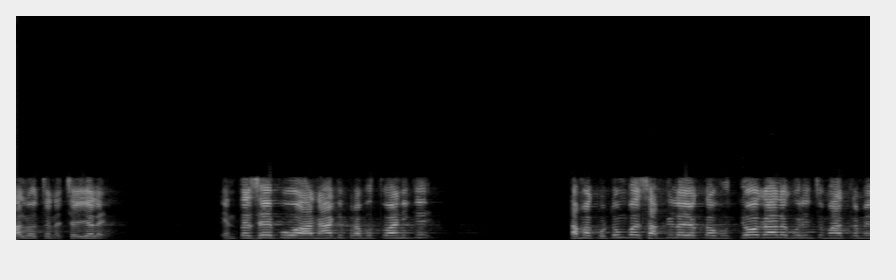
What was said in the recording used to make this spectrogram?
ఆలోచన చెయ్యలే. ఎంతసేపు ఆనాటి ప్రభుత్వానికి తమ కుటుంబ సభ్యుల యొక్క ఉద్యోగాల గురించి మాత్రమే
